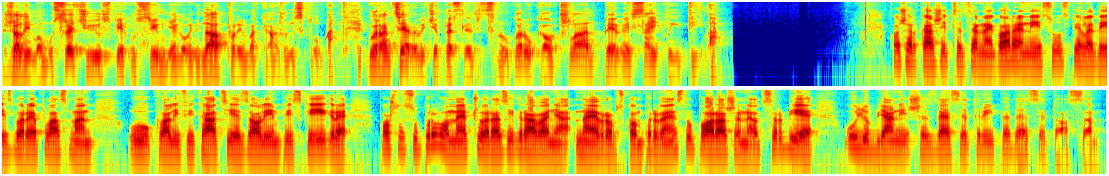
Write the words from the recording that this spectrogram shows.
Želimo mu sreću i uspjeh u svim njegovim naporima, kažu iz kluba. Goran Cerović je predstaviti Crnu Goru kao član PV Cycling tima. Košarkašice Crne Gore nisu uspjele da izbore plasman u kvalifikacije za olimpijske igre, pošto su prvo meču razigravanja na Evropskom prvenstvu poražene od Srbije u Ljubljani 63-58.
